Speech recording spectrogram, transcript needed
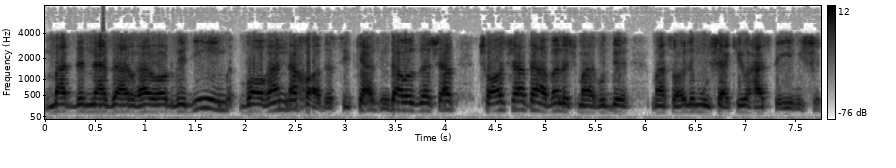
مد نظر قرار بدیم واقعا نخواهد رسید که از این دوازده شرط چهار شرط اولش مربوط به مسائل موشکی و هسته‌ای میشه.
